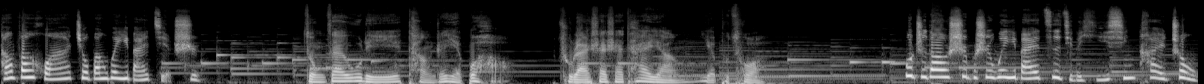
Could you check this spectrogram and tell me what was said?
唐繁华就帮魏一白解释：总在屋里躺着也不好。出来晒晒太阳也不错。不知道是不是魏一白自己的疑心太重，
